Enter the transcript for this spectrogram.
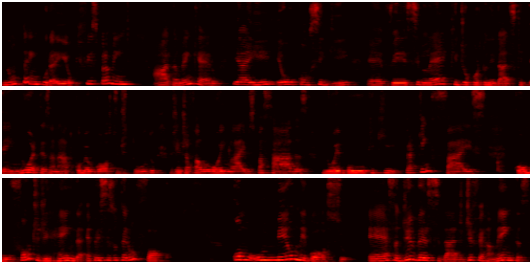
Não tem por aí, eu que fiz para mim. Ah, também quero. E aí eu consegui é, ver esse leque de oportunidades que tem no artesanato, como eu gosto de tudo. A gente já falou em lives passadas, no e-book, que para quem faz como fonte de renda é preciso ter um foco. Como o meu negócio é essa diversidade de ferramentas,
